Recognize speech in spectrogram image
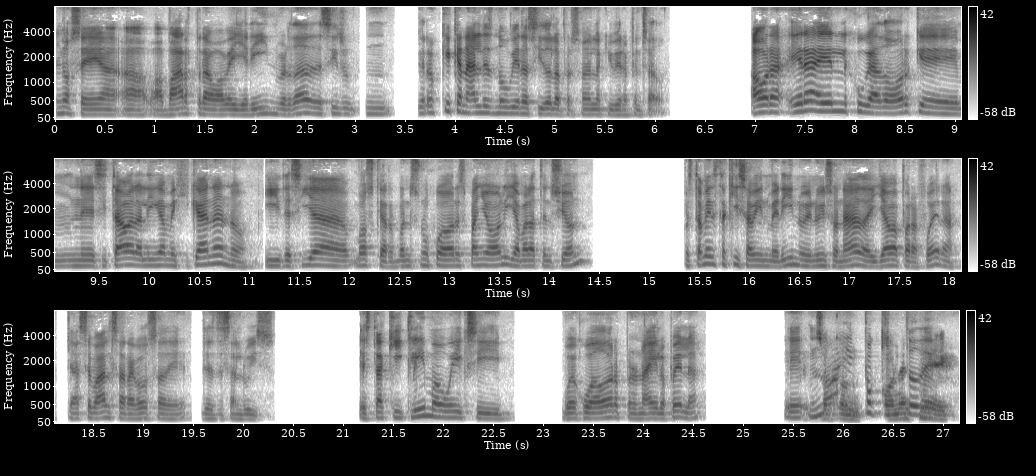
no sé, a, a, Bartra o a Bellerín, ¿verdad? Es decir, creo que Canales no hubiera sido la persona en la que hubiera pensado. Ahora, ¿era el jugador que necesitaba la Liga Mexicana? No. Y decía Oscar, bueno, es un jugador español y llama la atención. Pues también está aquí Sabín Merino y no hizo nada y ya va para afuera. Ya se va al Zaragoza de, desde San Luis. Está aquí Klimowicz y buen jugador, pero nadie lo pela. Eh, no con, hay un poquito este, de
